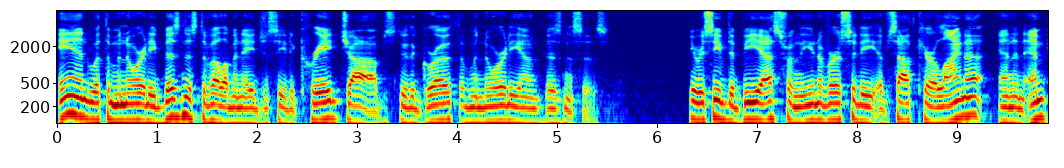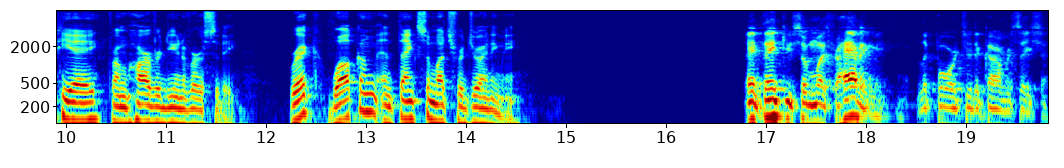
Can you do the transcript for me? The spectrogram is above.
and with the Minority Business Development Agency to create jobs through the growth of minority owned businesses. He received a BS from the University of South Carolina and an MPA from Harvard University. Rick, welcome and thanks so much for joining me. And thank you so much for having me. Look forward to the conversation.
